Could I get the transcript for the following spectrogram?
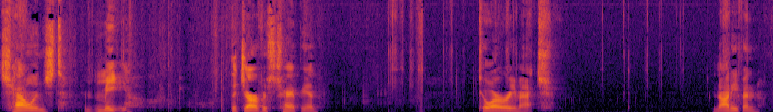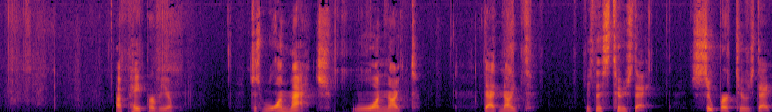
challenged me, the Jarvis champion, to a rematch. Not even a pay per view. Just one match, one night. That night is this Tuesday, Super Tuesday,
